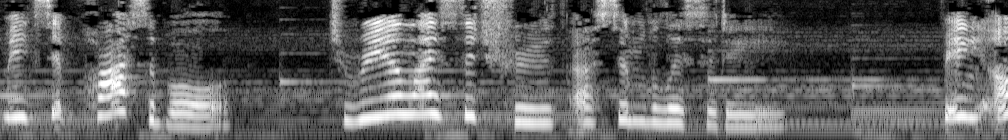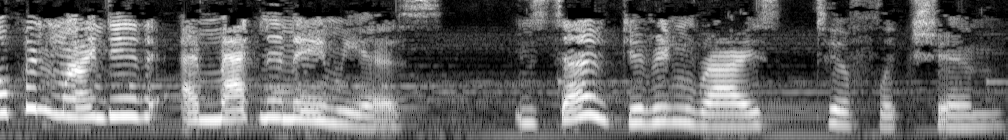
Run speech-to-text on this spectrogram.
makes it possible to realize the truth of simplicity, being open-minded and magnanimous instead of giving rise to affliction.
